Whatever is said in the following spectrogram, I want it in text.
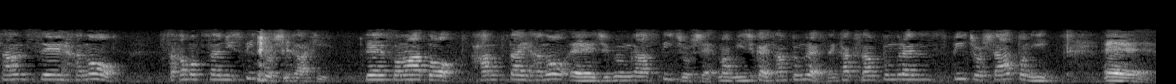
賛成派の坂本さんにスピーチをしていただき、で、その後、反対派の、えー自分がスピーチをして、まあ短い3分ぐらいですね、各3分ぐらいずつスピーチをした後に、え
